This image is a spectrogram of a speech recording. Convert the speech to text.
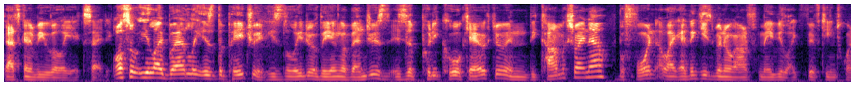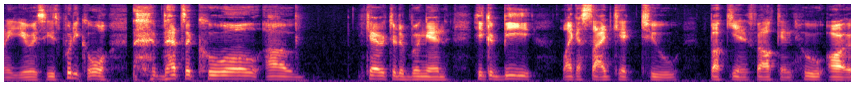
That's going to be really exciting. Also, Eli Bradley is the Patriot. He's the leader of the Young Avengers. He's a pretty cool character in the comics right now. Before, like, I think he's been around for maybe like 15, 20 years. He's pretty cool. That's a cool uh, character to bring in. He could be like a sidekick to Bucky and Falcon, who are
